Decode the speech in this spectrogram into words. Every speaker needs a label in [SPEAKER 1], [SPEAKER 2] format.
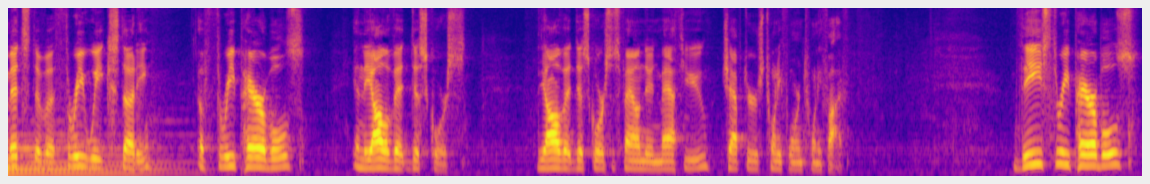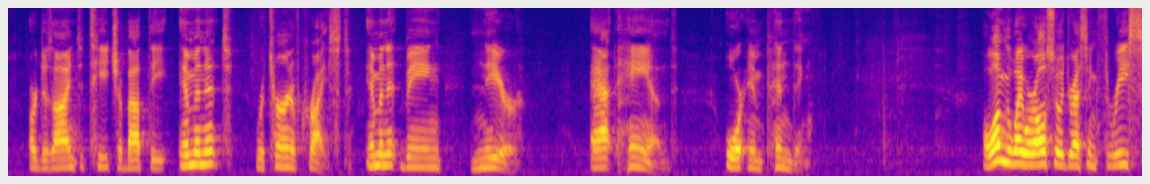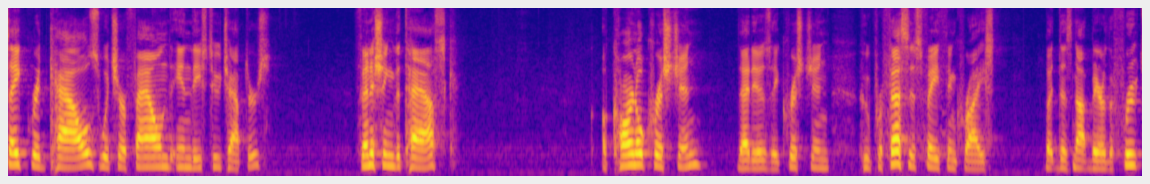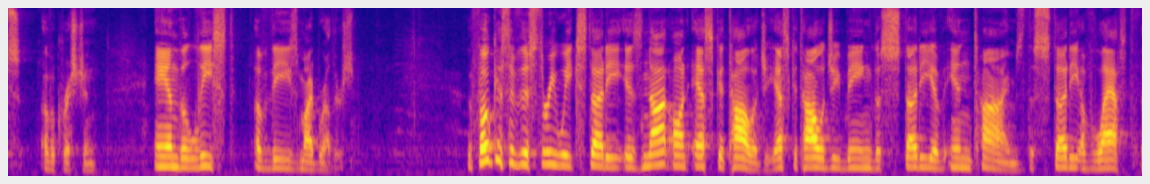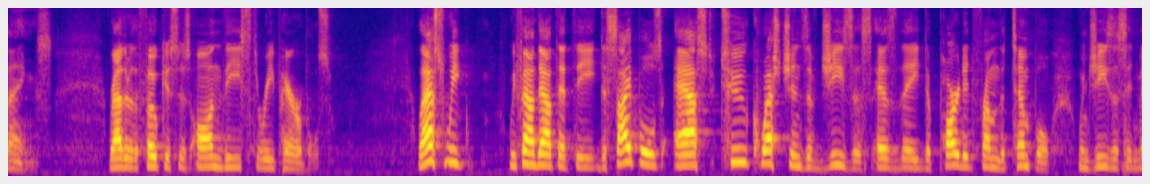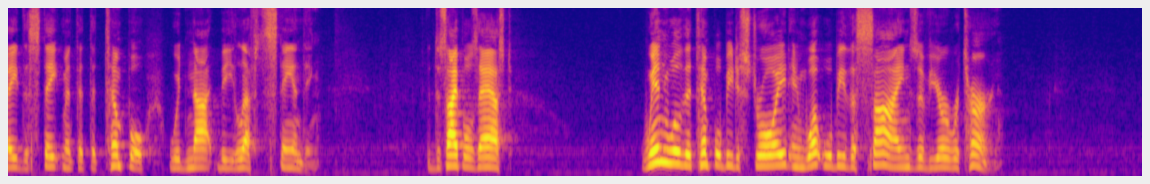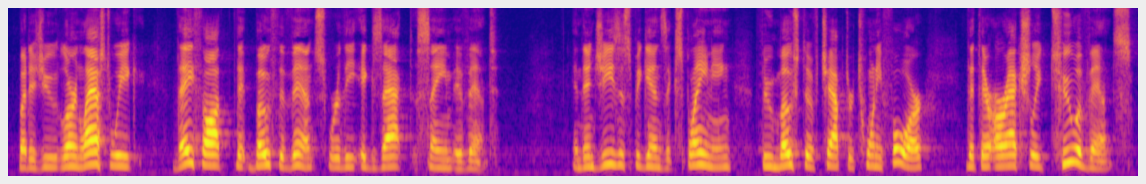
[SPEAKER 1] Midst of a three week study of three parables in the Olivet Discourse. The Olivet Discourse is found in Matthew chapters 24 and 25. These three parables are designed to teach about the imminent return of Christ, imminent being near, at hand, or impending. Along the way, we're also addressing three sacred cows, which are found in these two chapters finishing the task, a carnal Christian, that is, a Christian who professes faith in Christ but does not bear the fruits of a Christian, and the least of these, my brothers. The focus of this three week study is not on eschatology, eschatology being the study of end times, the study of last things. Rather, the focus is on these three parables. Last week, we found out that the disciples asked two questions of Jesus as they departed from the temple when Jesus had made the statement that the temple would not be left standing. The disciples asked, when will the temple be destroyed, and what will be the signs of your return? But as you learned last week, they thought that both events were the exact same event. And then Jesus begins explaining through most of chapter 24 that there are actually two events,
